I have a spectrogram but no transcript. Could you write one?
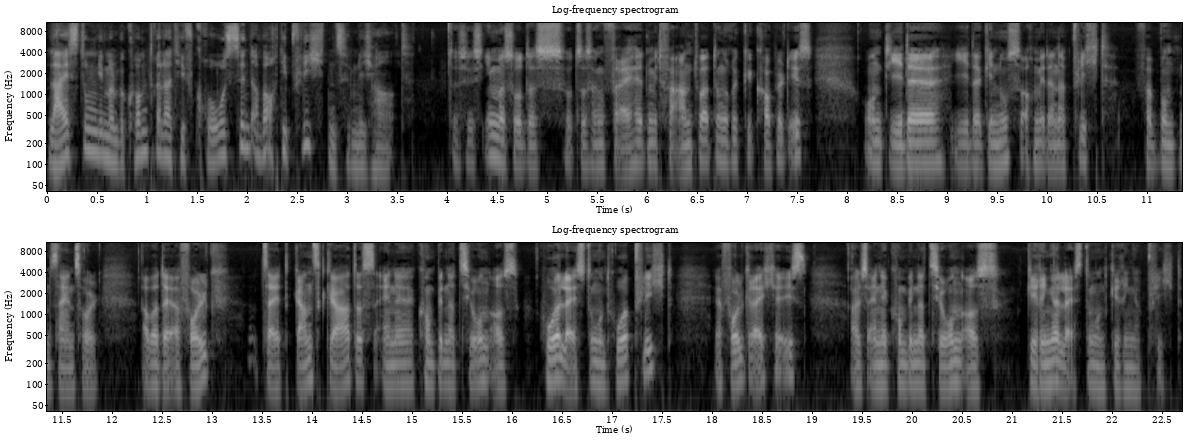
Leistungen, die man bekommt, relativ groß sind, aber auch die Pflichten ziemlich hart. Das ist immer so, dass sozusagen Freiheit mit Verantwortung rückgekoppelt ist und jede, jeder Genuss auch mit einer Pflicht verbunden sein soll. Aber der Erfolg zeigt ganz klar, dass eine Kombination aus hoher Leistung und hoher Pflicht erfolgreicher ist als eine Kombination aus geringer Leistung und geringer Pflicht.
